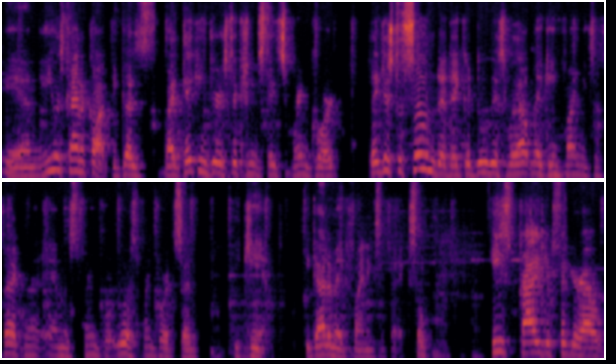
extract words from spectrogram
and he was kind of caught because by taking jurisdiction in the state Supreme Court, they just assumed that they could do this without making findings of fact. And the Supreme Court, U.S. Supreme Court said, you can't. You got to make findings of fact. So he's tried to figure out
